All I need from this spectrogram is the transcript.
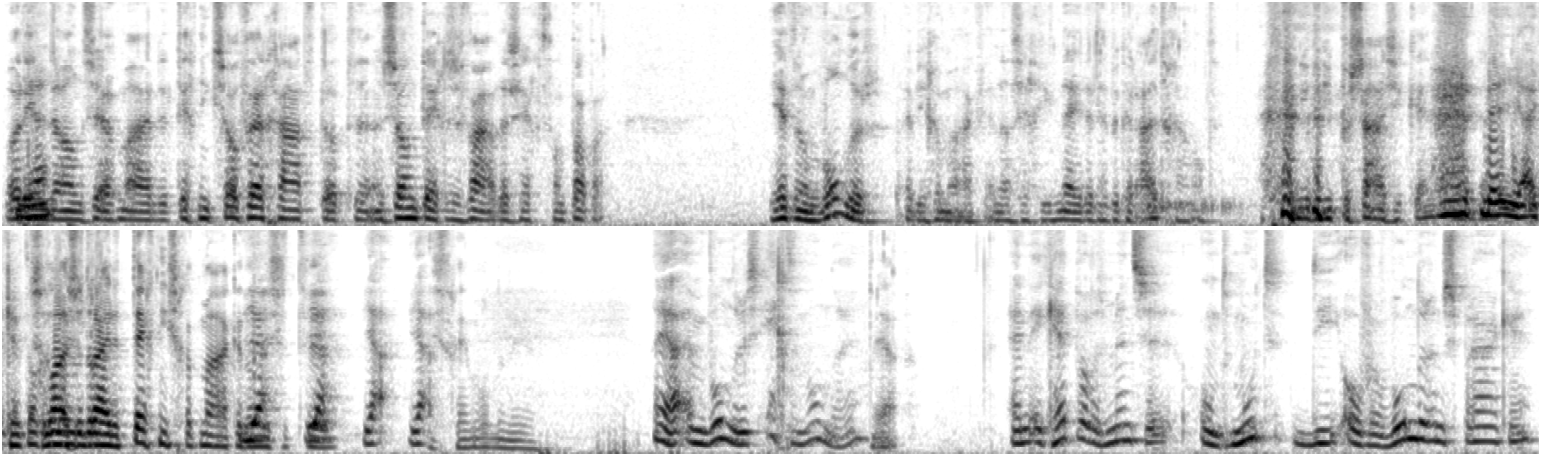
Waarin Ja. dan zeg maar de techniek zo ver gaat dat eh, een zoon tegen zijn vader zegt van papa, je hebt een wonder heb je gemaakt. En dan zegt hij nee, dat heb ik eruit gehaald. Ik weet niet je die passage kent. Nee, ja, ik heb dat gelezen. zodra je het technisch gaat maken, dan ja, is, het, eh, ja, ja, ja. is het geen wonder meer. Nou ja, een wonder is echt een wonder. Hè? Ja, En ik heb wel eens mensen ontmoet die over wonderen spraken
